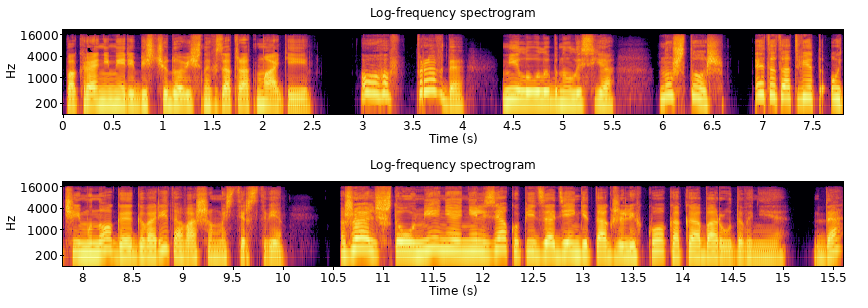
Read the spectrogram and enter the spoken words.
по крайней мере, без чудовищных затрат магии. «О, правда?» — мило улыбнулась я. «Ну что ж, этот ответ очень многое говорит о вашем мастерстве. Жаль, что умение нельзя купить за деньги так же легко, как и оборудование. Да?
